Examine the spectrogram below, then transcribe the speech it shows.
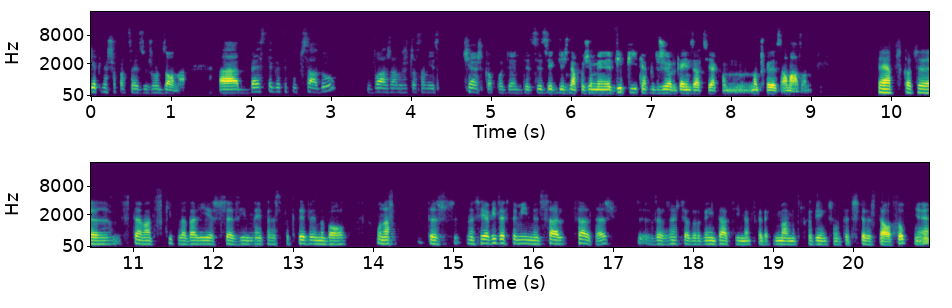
jak nasza praca jest urządzona. E, bez tego typu wsadu uważam, że czasami jest ciężko podjąć decyzję gdzieś na poziomie VP tak dużej organizacji, jaką na przykład jest Amazon. Ja wskoczę w temat skip leveli jeszcze z innej perspektywy, no bo u nas też, znaczy ja widzę w tym inny cel, cel też, w zależności od organizacji, na przykład jak mamy trochę większą, te 400 osób, nie?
